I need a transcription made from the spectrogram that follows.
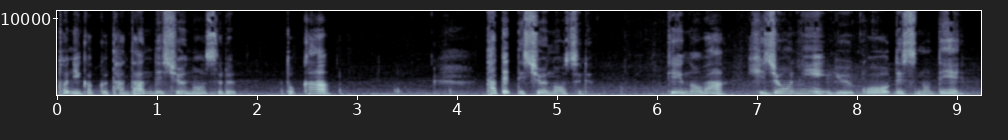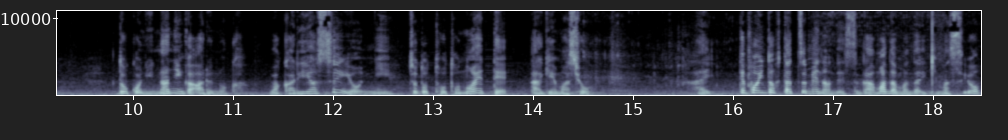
とにかく畳んで収納するとか立てて収納するっていうのは非常に有効ですのでどこに何があるのか分かりやすいようにちょっと整えてあげましょう。はい、でポイント2つ目なんですがまだまだいきますよ。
